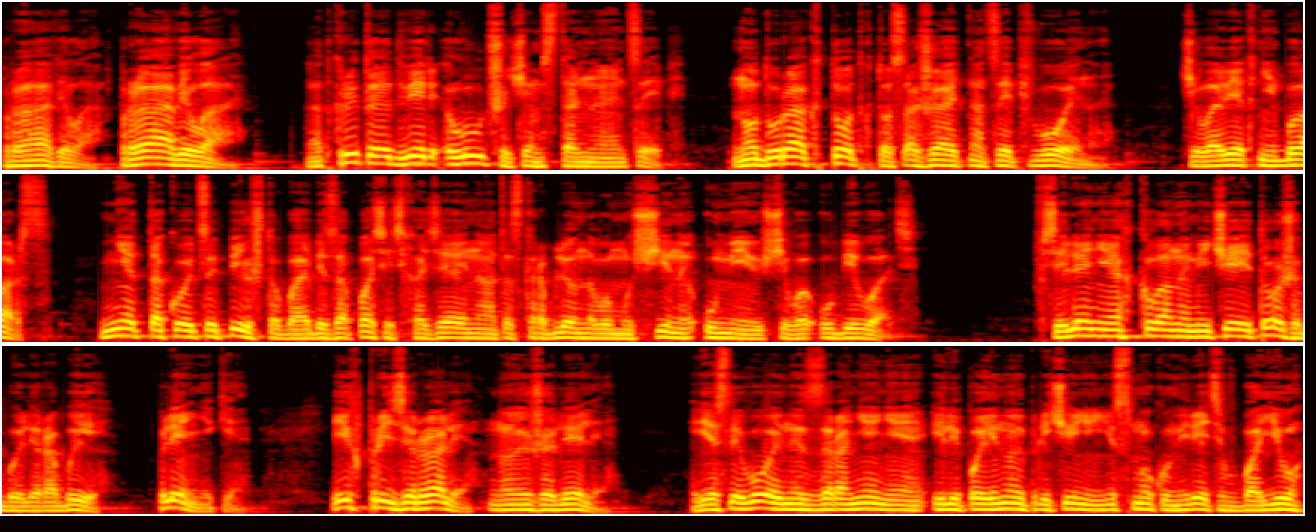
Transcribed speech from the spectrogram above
Правила, правила! Открытая дверь лучше, чем стальная цепь. Но дурак тот, кто сажает на цепь воина. Человек не барс. Нет такой цепи, чтобы обезопасить хозяина от оскорбленного мужчины, умеющего убивать. В селениях клана мечей тоже были рабы, пленники. Их презирали, но и жалели. Если воин из-за ранения или по иной причине не смог умереть в бою,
